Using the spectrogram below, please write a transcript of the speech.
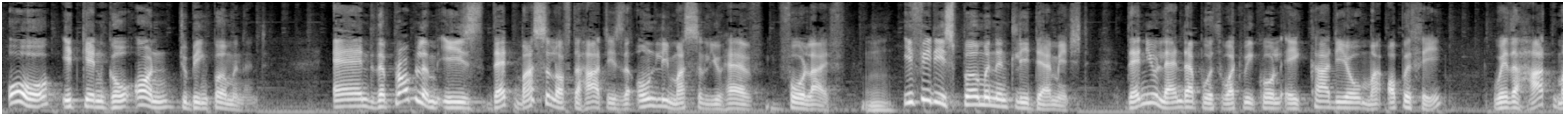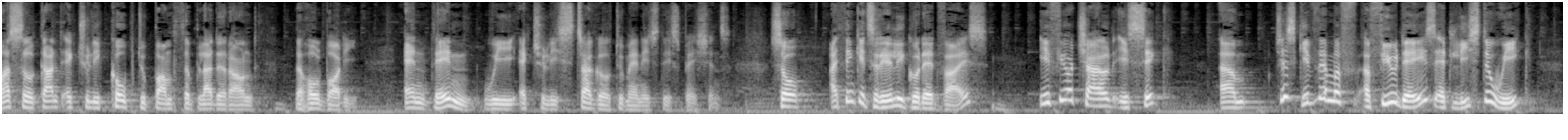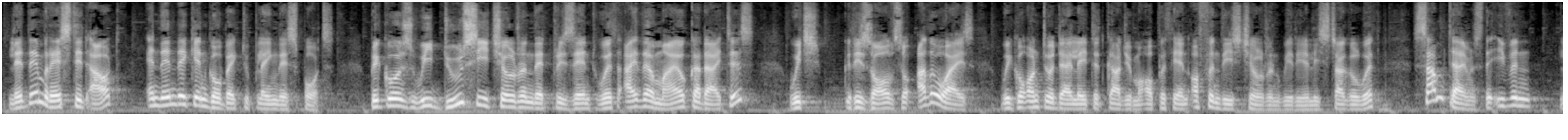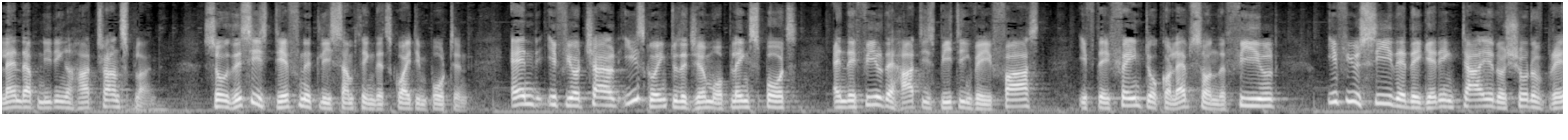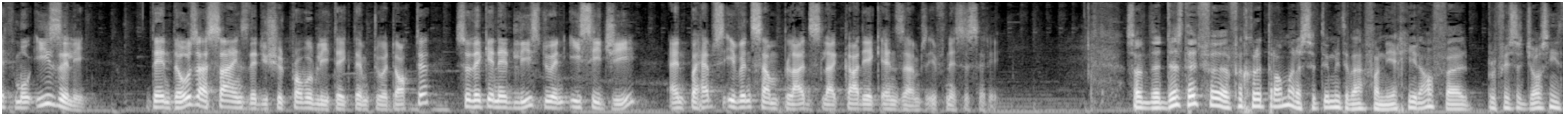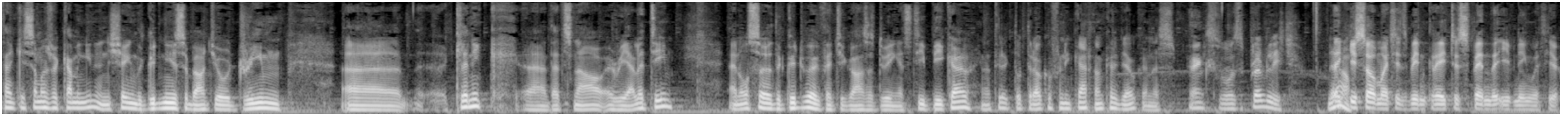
or it can go on to being permanent. And the problem is that muscle of the heart is the only muscle you have for life. Mm. If it is permanently damaged, then you'll end up with what we call a cardiomyopathy, where the heart muscle can't actually cope to pump the blood around the whole body. And then we actually struggle to manage these patients. So I think it's really good advice. If your child is sick, um, just give them a, a few days, at least a week, let them rest it out, and then they can go back to playing their sports. Because we do see children that present with either myocarditis, which resolves, or otherwise we go on to a dilated cardiomyopathy, and often these children we really struggle with. Sometimes they even land up needing a heart transplant. So, this is definitely something that's quite important. And if your child is going to the gym or playing sports and they feel their heart is beating very fast, if they faint or collapse on the field, if you see that they're getting tired or short of breath more easily, then those are signs that you should probably take them to a doctor so they can at least do an ECG and perhaps even some bloods like cardiac enzymes if necessary. So the, dis dit vir vir groot trauma is so 2 minute weg van 9 uur af. Uh, Professor Josie, thank you so much for coming in and sharing the good news about your dream uh clinic uh, that's now a reality and also the good work that you guys are doing at Steve Biko. Natuurlik Dr. Rauko van die kerk. Dankie dat jy ook in is. Thanks, it was a privilege. Thank yeah. you so much. It's been great to spend the evening with you.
